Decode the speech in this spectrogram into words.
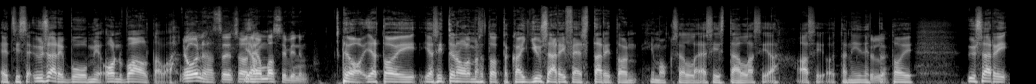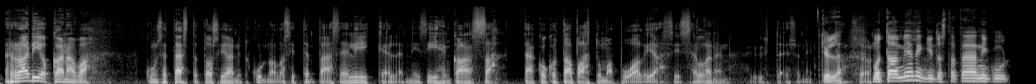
että siis se ysäribuumi on valtava. Ja onhan se, se on Ja- ihan massiivinen. Joo, ja, toi, ja sitten on olemassa totta kai Jysärifestarit on himoksella ja siis tällaisia asioita. Niin, Kyllä. että toi Ysäri radiokanava, kun se tästä tosiaan nyt kunnolla sitten pääsee liikkeelle, niin siihen kanssa tämä koko tapahtumapuoli ja siis sellainen yhteisö. Niin Kyllä, tota, se on, mutta on mielenkiintoista tämä, niin kuin,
